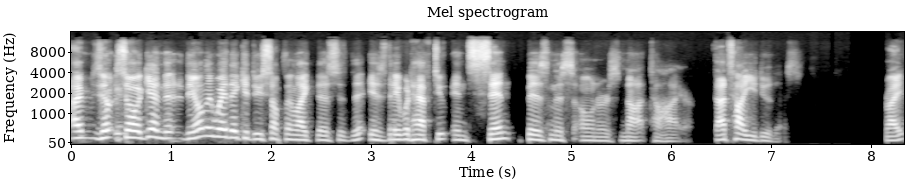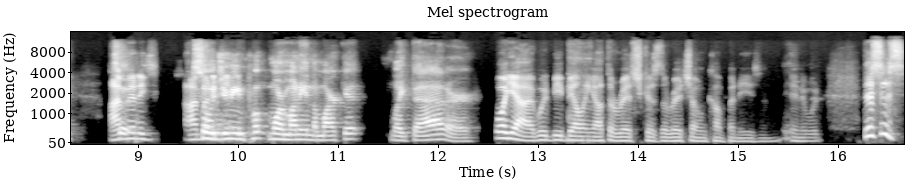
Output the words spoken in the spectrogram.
I'm so, so again, the, the only way they could do something like this is, th- is they would have to incent business owners not to hire. That's how you do this, right? I'm So- gonna. I'm so gonna would you mean put more money in the market like that or? Well, yeah, it would be bailing out the rich because the rich own companies, and, and it would. This is.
